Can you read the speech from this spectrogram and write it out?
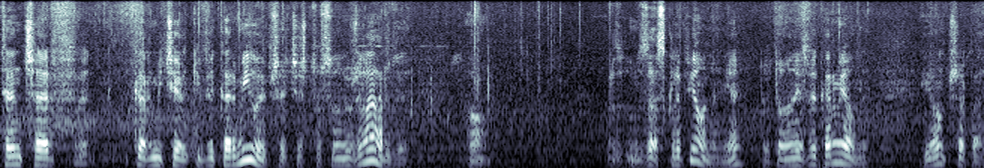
ten czerw karmicielki wykarmiły przecież, to są już larwy. O, z- zasklepione, nie? To, to on jest wykarmiony i on przepadł.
